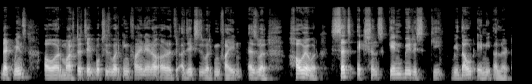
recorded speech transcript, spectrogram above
That means our master checkbox is working fine and our ajax is working fine as well. However such actions can be risky without any alert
